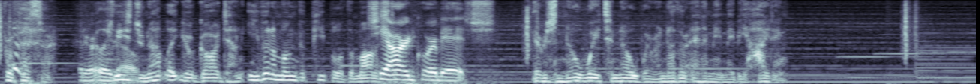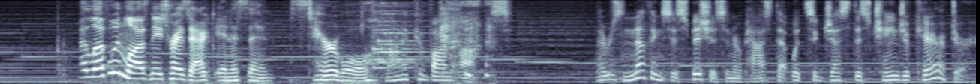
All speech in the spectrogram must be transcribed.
Professor, Literally, please though. do not let your guard down, even among the people of the monastery. a hardcore bitch. There is no way to know where another enemy may be hiding. I love when Losney tries to act innocent. It's terrible. Monica von Ochs. There is nothing suspicious in her past that would suggest this change of character.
